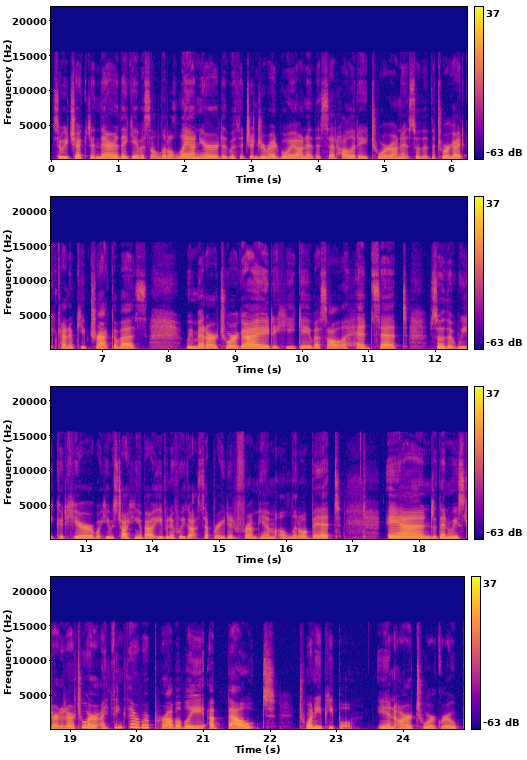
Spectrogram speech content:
So we checked in there. They gave us a little lanyard with a gingerbread boy on it that said holiday tour on it so that the tour guide could kind of keep track of us. We met our tour guide. He gave us all a headset so that we could hear what he was talking about, even if we got separated from him a little bit. And then we started our tour. I think there were probably about 20 people in our tour group,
